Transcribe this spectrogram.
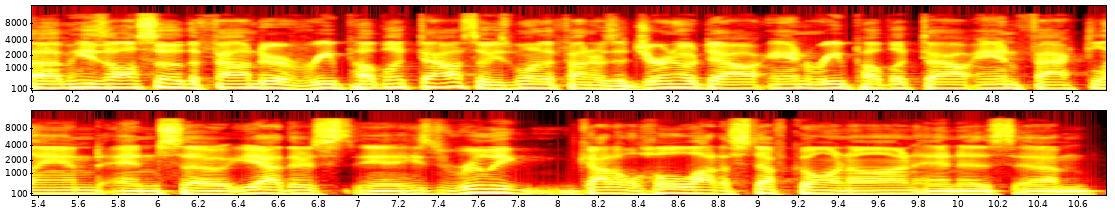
Um, he's also the founder of Republic DAO. So he's one of the founders of Journo DAO and Republic DAO and Factland. And so, yeah, there's, you know, he's really got a whole lot of stuff going on and is, um,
